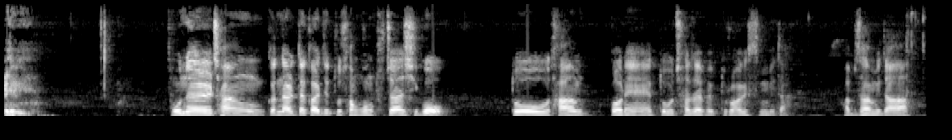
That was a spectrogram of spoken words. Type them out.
오늘 장 끝날 때까지 또 성공 투자하시고 또 다음번에 또 찾아뵙도록 하겠습니다. 감사합니다.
